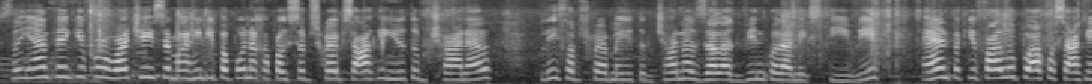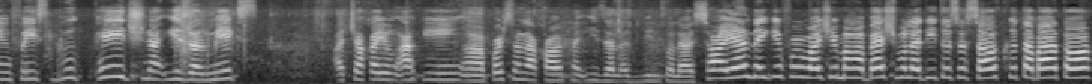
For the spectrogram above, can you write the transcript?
So, yan, thank you for watching. Sa mga hindi pa po nakapag-subscribe sa aking YouTube channel, please subscribe my YouTube channel, Zal Advin Colamix TV. And paki-follow po ako sa aking Facebook page na Izal Mix. At saka yung aking ah, personal account na Izal Advin Cola. So, ayan, thank you for watching mga besh mula dito sa South Cotabato.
